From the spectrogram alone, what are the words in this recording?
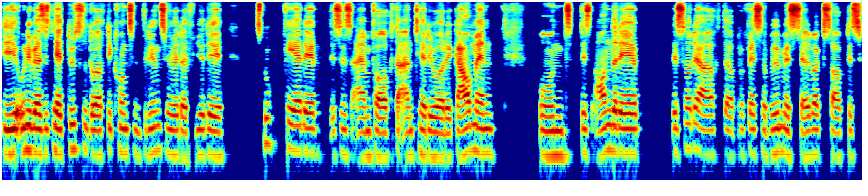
die Universität Düsseldorf, die konzentrieren sich halt auf ihre Zugpferde. Das ist einfach der anteriore Gaumen. Und das andere, das hat ja auch der Professor Wilmes selber gesagt, das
